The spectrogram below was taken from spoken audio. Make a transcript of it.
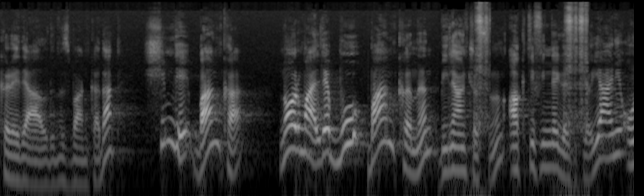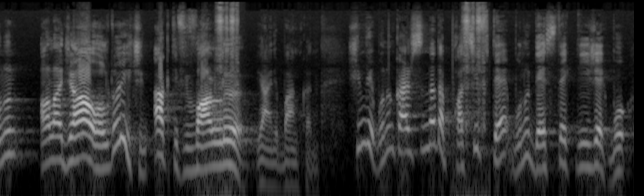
kredi aldınız bankadan. Şimdi banka normalde bu bankanın bilançosunun aktifinde gözüküyor. Yani onun alacağı olduğu için aktifi varlığı yani bankanın. Şimdi bunun karşısında da pasif de bunu destekleyecek bu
